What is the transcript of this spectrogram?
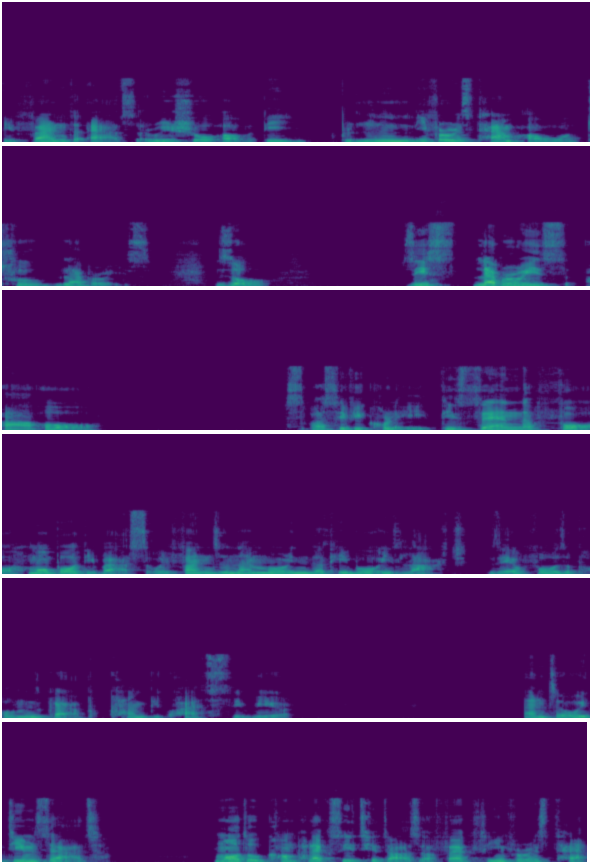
defined as ratio of the inference time of two libraries. Though these libraries are all specifically designed for mobile device, we find the number in the table is large. Therefore, the performance gap can be quite severe. And we deem that model complexity does affect inference time.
